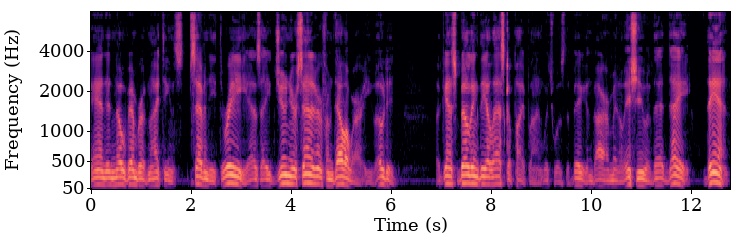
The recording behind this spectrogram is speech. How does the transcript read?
and in November of 1973, as a junior senator from Delaware, he voted against building the Alaska pipeline, which was the big environmental issue of that day. Then,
